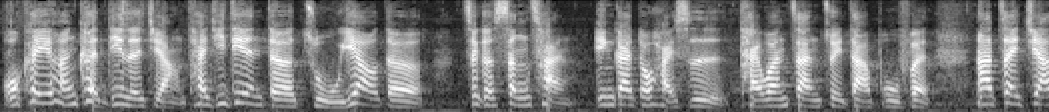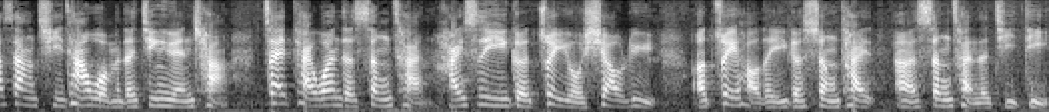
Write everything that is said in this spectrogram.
我可以很肯定的讲，台积电的主要的这个生产应该都还是台湾占最大部分。那再加上其他我们的晶圆厂在台湾的生产，还是一个最有效率、呃最好的一个生态呃生产的基地。”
